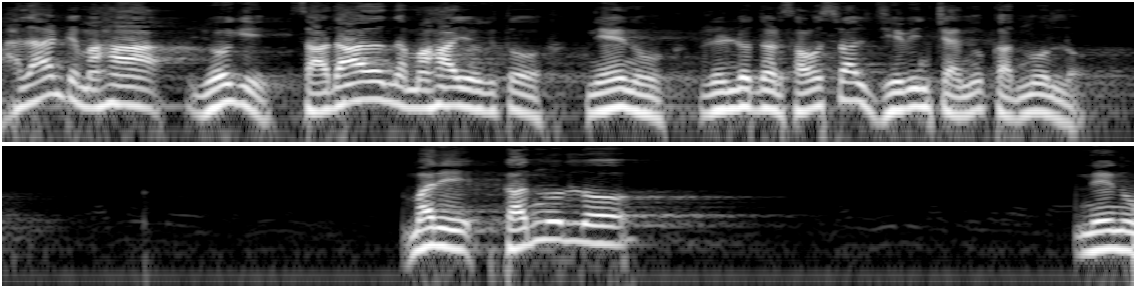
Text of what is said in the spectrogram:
అలాంటి మహాయోగి సదానంద మహాయోగితో నేను రెండున్నర సంవత్సరాలు జీవించాను కర్నూలులో. మరి కర్నూలులో నేను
